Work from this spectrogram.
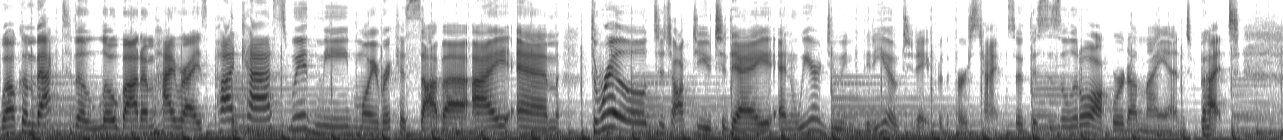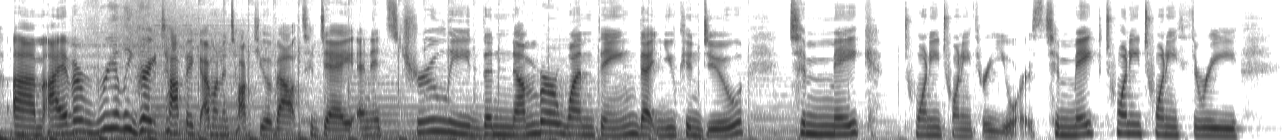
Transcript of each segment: Welcome back to the Low Bottom High Rise podcast with me, Moira Kucaba. I am thrilled to talk to you today, and we are doing video today for the first time. So this is a little awkward on my end, but um, I have a really great topic I want to talk to you about today, and it's truly the number one thing that you can do to make 2023 yours, to make 2023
